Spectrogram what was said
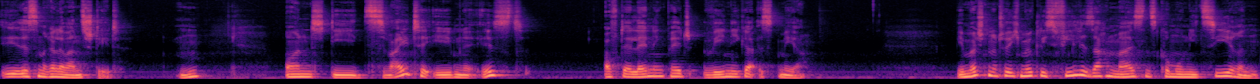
das in Relevanz steht. Hm? Und die zweite Ebene ist auf der Landingpage weniger ist mehr. Wir möchten natürlich möglichst viele Sachen meistens kommunizieren.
